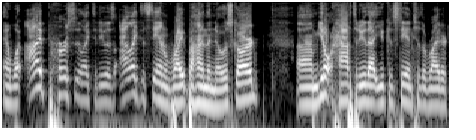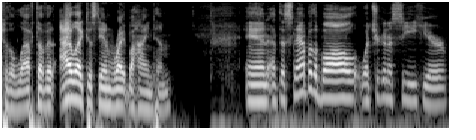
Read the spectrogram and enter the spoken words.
And what I personally like to do is I like to stand right behind the nose guard. Um, you don't have to do that. You can stand to the right or to the left of it. I like to stand right behind him. And at the snap of the ball, what you're going to see here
